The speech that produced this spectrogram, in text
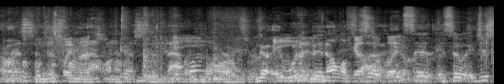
arresting this one and that one arresting that one, or No, it would have been. nullified. So it said. So it just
